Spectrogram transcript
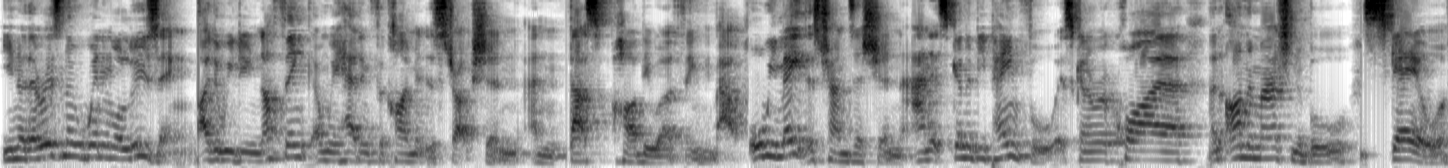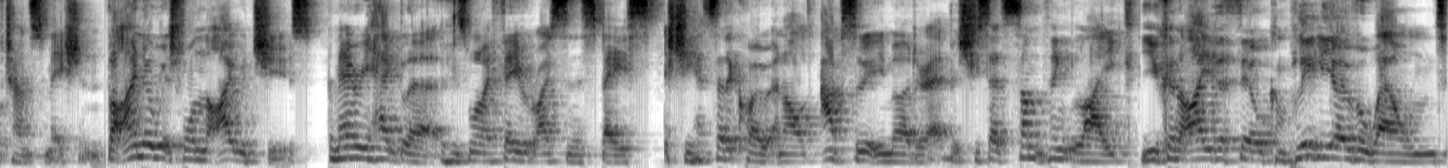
you know, there is no winning or losing. Either we do nothing and we're heading for climate destruction, and that that's hardly worth thinking about. Or we make this transition and it's going to be painful. It's going to require an unimaginable scale of transformation. But I know which one that I would choose. Mary Heglar, who's one of my favorite writers in this space, she has said a quote and I'll absolutely murder it, but she said something like, you can either feel completely overwhelmed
